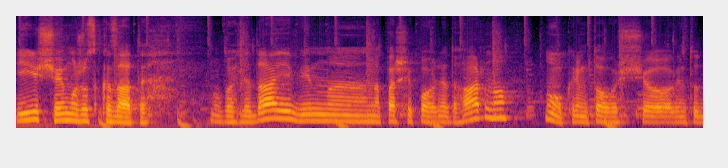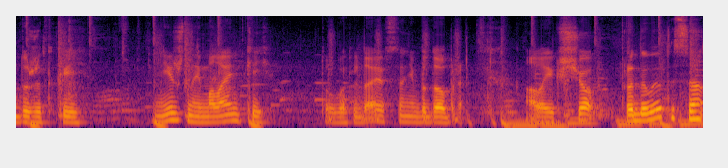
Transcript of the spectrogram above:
І що я можу сказати? Виглядає він е, на перший погляд гарно. Ну, крім того, що він тут дуже такий ніжний, маленький, то виглядає все ніби добре. Але якщо придивитися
